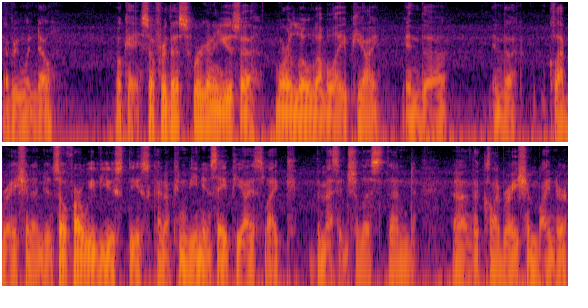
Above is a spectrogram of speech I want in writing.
every window. Okay, so for this, we're going to use a more low-level API in the in the collaboration engine. So far, we've used these kind of convenience APIs like the message list and uh, the collaboration binder.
